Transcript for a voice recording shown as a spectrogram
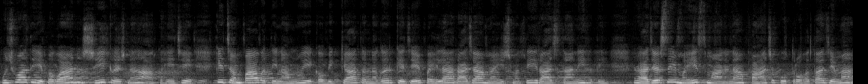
પૂછવાથી ભગવાન શ્રી કૃષ્ણ આ કહે છે કે ચંપાવતી નામનું એક વિખ્યાત નગર કે જે પહેલા રાજા મહિષ્મતી રાજધાની હતી. રાજર્ષિ મહિષ્માનના પાંચ પુત્રો હતા જેમાં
